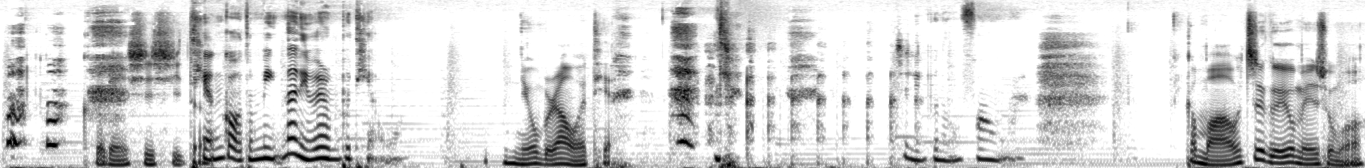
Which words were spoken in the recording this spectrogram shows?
可怜兮兮的。舔狗的命。那你为什么不舔我？你又不让我舔，这里不能放吧？干嘛？我这个又没什么，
